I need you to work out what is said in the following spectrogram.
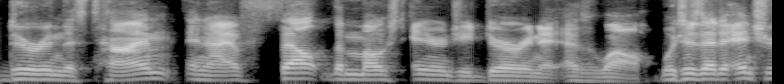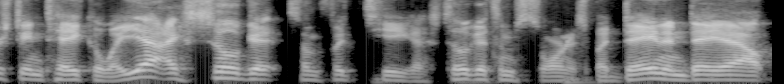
during this time. And I've felt the most energy during it as well, which is an interesting takeaway. Yeah, I still get some fatigue, I still get some soreness, but day in and day out,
